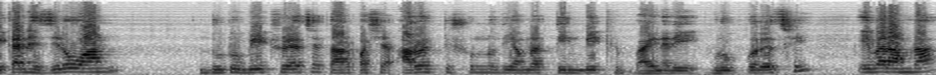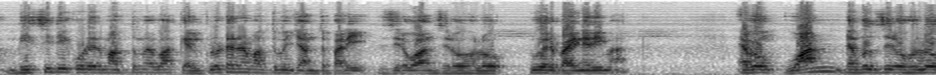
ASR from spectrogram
এখানে জিরো ওয়ান দুটো বিট রয়েছে। তার পাশে আরও একটি শূন্য দিয়ে আমরা তিন বিট বাইনারি গ্রুপ করেছি। এবার আমরা ভিসিডি কোডের মাধ্যমে বা ক্যালকুলেটরের মাধ্যমে জানতে পারি জিরো ওয়ান জিরো হলো টু এর বাইনারি মান এবং ওয়ান ডাবল জিরো হলো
